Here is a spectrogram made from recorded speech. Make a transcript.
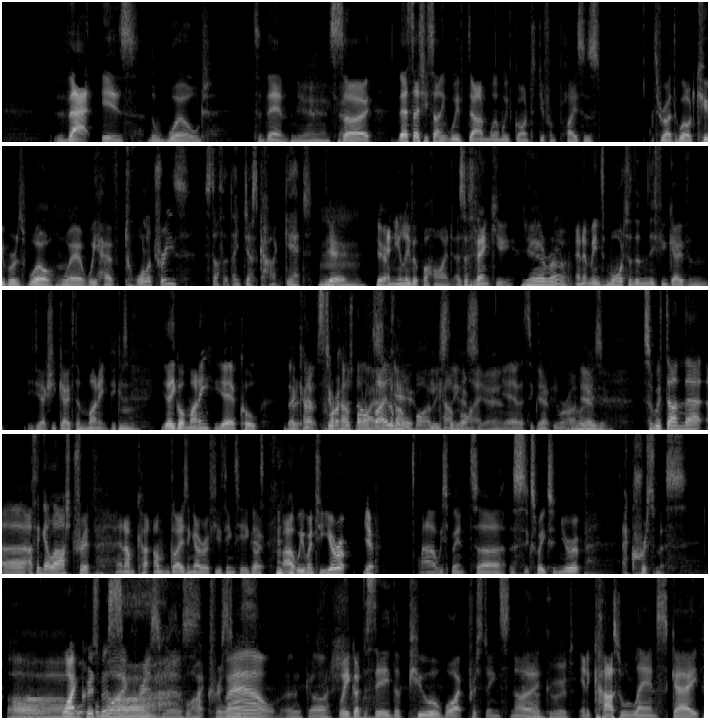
That is the world to them. yeah. Okay. So that's actually something we've done when we've gone to different places throughout the world, Cuba as well, Mm. where we have toiletries, stuff that they just can't get, Yeah. Mm. Yeah. and you leave it behind as a thank you. Yeah. Right. And it means more to them if you gave them if you actually gave them money because Mm. they got money, yeah, cool. They but can't that still product can't is not buy it. available, Can't buy you these can't things, buy it. yeah. that's exactly right. Amazing. So we've done that. Uh, I think our last trip, and I'm cu- I'm glazing over a few things here, guys. uh, we went to Europe. Yep. Uh, we spent uh, six weeks in Europe at Christmas. Oh, Uh, White Christmas. White Christmas. White Christmas. Wow. Oh gosh. We got to see the pure white, pristine How snow good. in a castle landscape,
